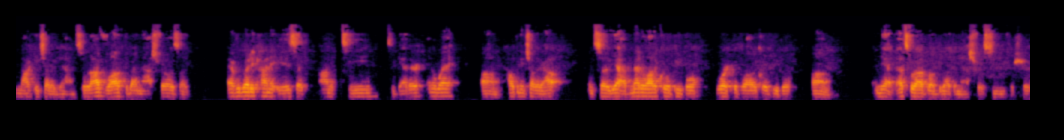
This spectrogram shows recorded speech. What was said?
knock each other down. So what I've loved about Nashville is like everybody kind of is like on a team together in a way, um, helping each other out. And so yeah, I've met a lot of cool people, worked with a lot of cool people. Um, and yeah, that's what I've loved about the Nashville scene for sure.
